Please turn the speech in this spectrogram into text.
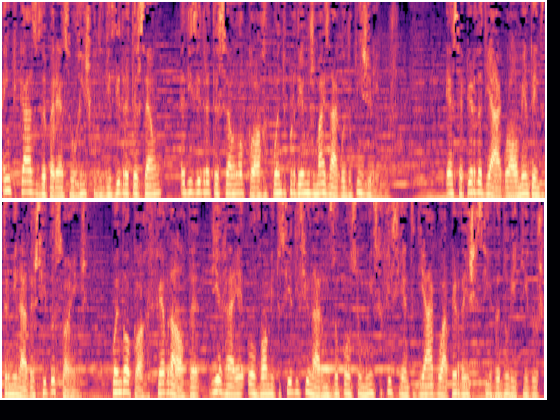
Em que casos aparece o risco de desidratação? A desidratação ocorre quando perdemos mais água do que ingerimos. Essa perda de água aumenta em determinadas situações. Quando ocorre febre alta, diarreia ou vômito se adicionarmos o consumo insuficiente de água à perda excessiva de líquidos,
